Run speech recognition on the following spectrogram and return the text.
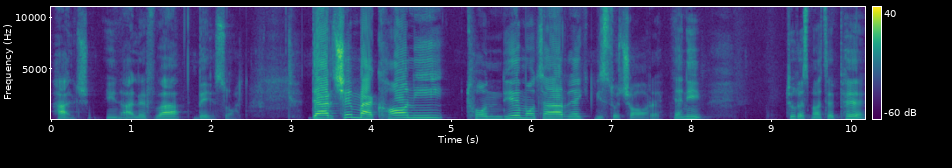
حل شد. این الف و ب سوال. در چه مکانی تندی متحرک 24 یعنی تو قسمت پ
